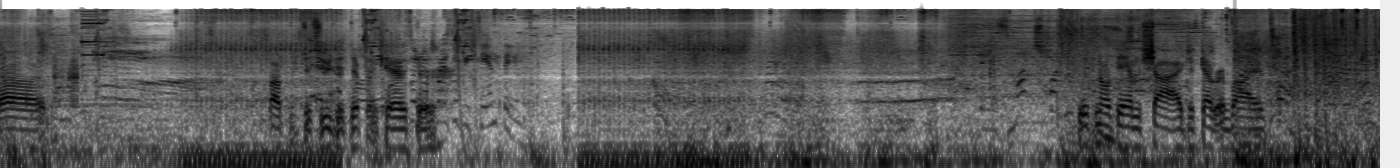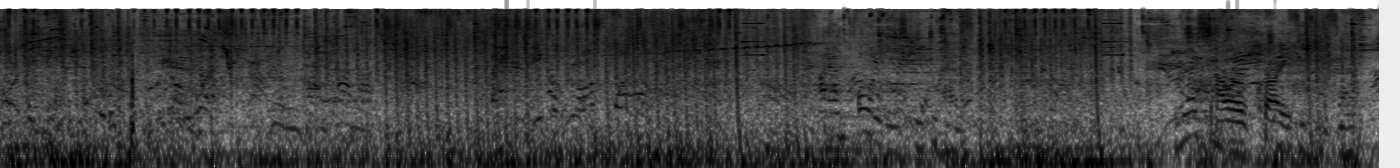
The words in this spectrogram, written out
god. About to just use a different character. There's no damn shot, I just got revived. Power of Christ.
